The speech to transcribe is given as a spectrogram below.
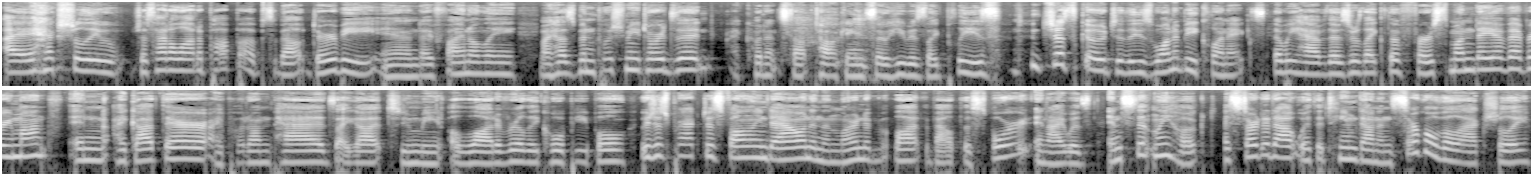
I actually just had a lot of pop ups about Derby, and I finally, my husband pushed me towards it. I couldn't stop talking, so he was like, please just go to these wannabe clinics that we have. Those are like the first Monday of every month. And I got there, I put on pads, I got to meet a lot of really cool people. We just practiced falling down and then learned a lot about the sport, and I was instantly hooked. I started out with a team down in Circleville, actually,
